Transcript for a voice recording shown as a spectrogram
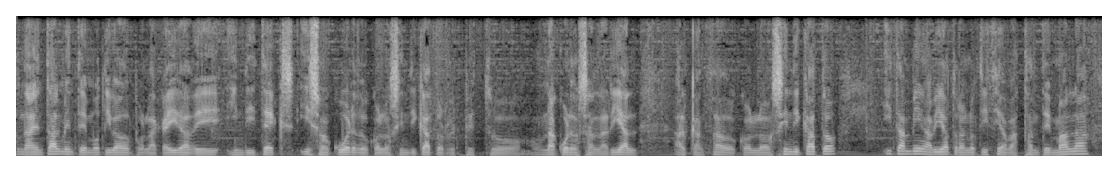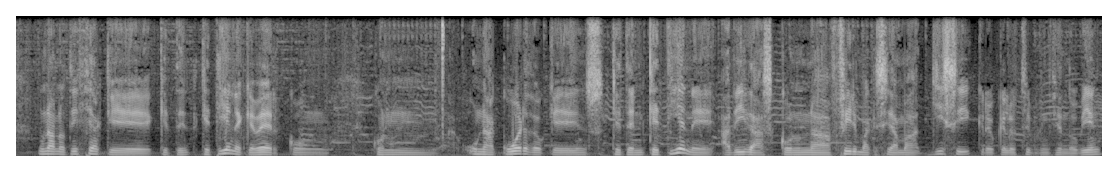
fundamentalmente motivado por la caída de Inditex y su acuerdo con los sindicatos respecto a un acuerdo salarial alcanzado con los sindicatos. Y también había otra noticia bastante mala, una noticia que, tiene que ver con, un acuerdo que, que, tiene Adidas con una firma que se llama Yeezy, creo que lo estoy pronunciando bien,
